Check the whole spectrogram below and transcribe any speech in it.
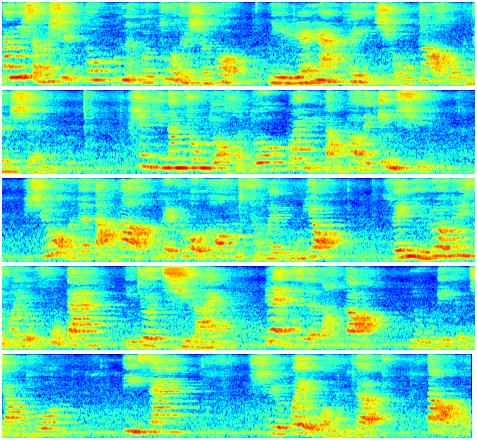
当你什么事都不能够做的时候，你仍然可以求告我们的神。圣经当中有很多关于祷告的应许。使我们的祷告不会落空，成为无用。所以，你若对什么有负担，你就起来认真的祷告，努力的交托。第三，是为我们的道路。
